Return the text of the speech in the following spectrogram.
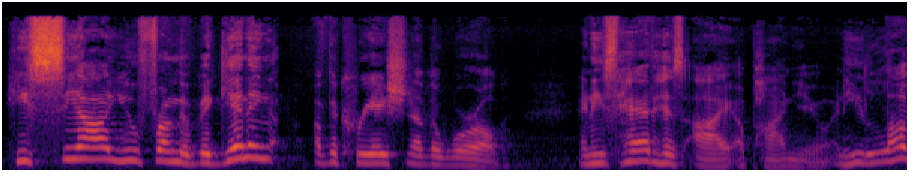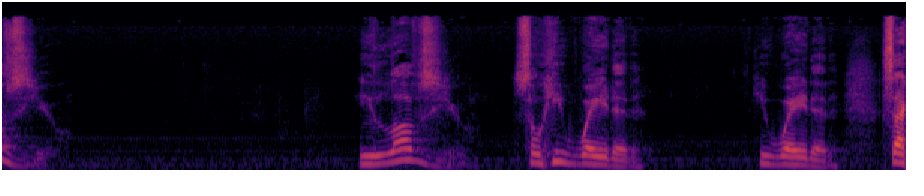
He saw you from the beginning of the creation of the world, and he's had his eye upon you, and he loves you. He loves you. So he waited he waited. 2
